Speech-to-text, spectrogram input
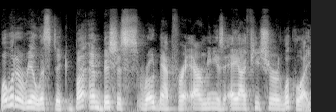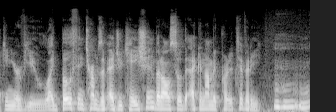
what would a realistic but ambitious roadmap for Armenia's AI future look like, in your view, like both in terms of education but also the economic productivity? Mm-hmm, mm-hmm.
